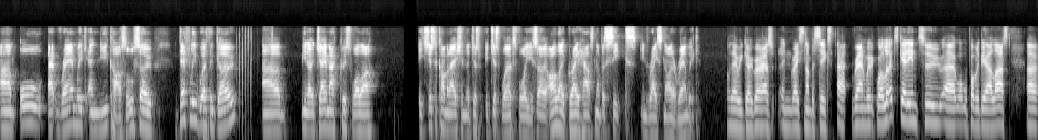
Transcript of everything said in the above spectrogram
um, all at Randwick and Newcastle. So definitely worth a go. Um, you know, J Mac, Chris Waller, it's just a combination that just it just works for you. So I like Great House number six in race night at Randwick. Well, there we go. Great House in race number six at Randwick. Well, let's get into uh, what will probably be our last uh,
